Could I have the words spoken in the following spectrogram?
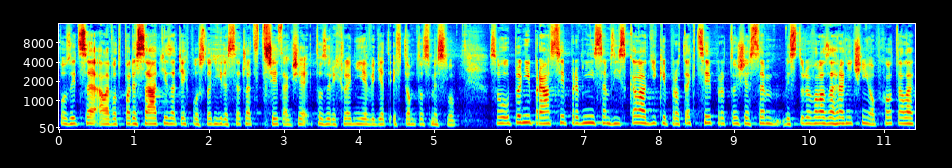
pozice, ale od 50 za těch posledních 10 let tři, takže to zrychlení je vidět i v tomto smyslu. Svou úplní práci první jsem získala díky protekci, protože jsem vystudovala zahraniční obchod, ale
